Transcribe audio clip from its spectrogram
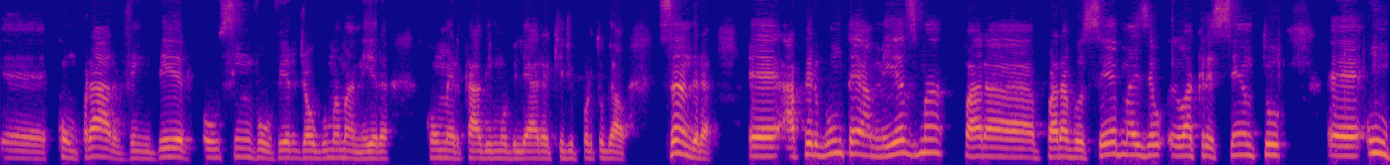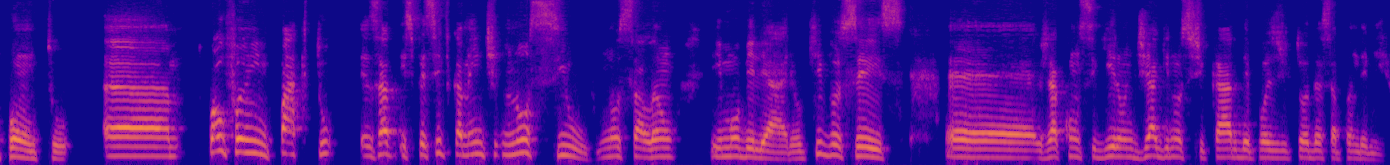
é, comprar, vender ou se envolver de alguma maneira com o mercado imobiliário aqui de Portugal. Sandra, é, a pergunta é a mesma para, para você, mas eu, eu acrescento é, um ponto. Ah, qual foi o impacto especificamente no CIL, no Salão Imobiliário? O que vocês é, já conseguiram diagnosticar depois de toda essa pandemia?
